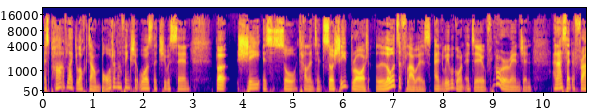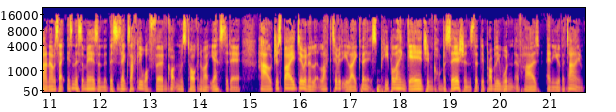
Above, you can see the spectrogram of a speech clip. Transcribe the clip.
as part of like lockdown boredom, I think it was that she was saying. But she is so talented. So she brought loads of flowers and we were going to do flower arranging. And I said to Fran, I was like, isn't this amazing that this is exactly what Fearne Cotton was talking about yesterday? How just by doing a little activity like this, people engage in conversations that they probably wouldn't have had any other time.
